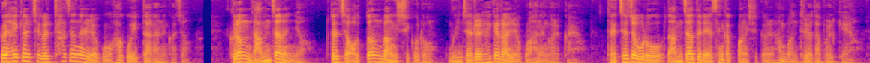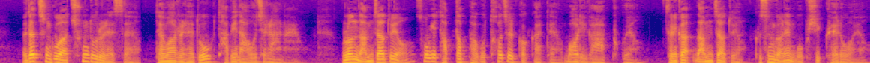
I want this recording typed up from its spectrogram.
그 해결책을 찾아내려고 하고 있다는 거죠. 그럼 남자는요. 도대체 어떤 방식으로 문제를 해결하려고 하는 걸까요? 대체적으로 남자들의 생각 방식을 한번 들여다 볼게요. 여자친구와 충돌을 했어요. 대화를 해도 답이 나오질 않아요. 물론 남자도요, 속이 답답하고 터질 것 같아요. 머리가 아프고요. 그러니까 남자도요, 그 순간에 몹시 괴로워요.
